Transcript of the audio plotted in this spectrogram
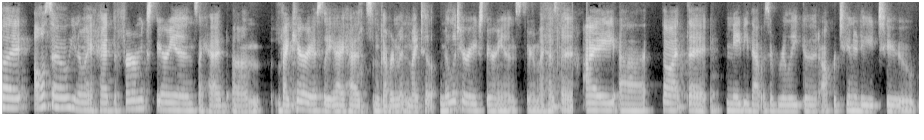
But also, you know, I had the firm experience. I had um, vicariously, I had some government and my t- military experience through my husband. I uh, thought that maybe that was a really good opportunity to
